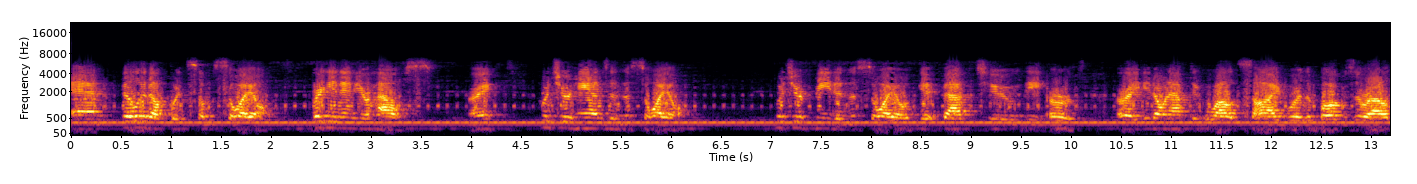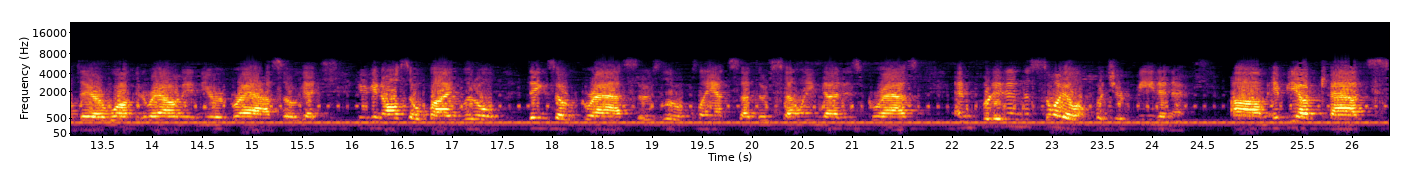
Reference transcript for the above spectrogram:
and fill it up with some soil. Bring it in your house, right? Put your hands in the soil. Put your feet in the soil. Get back to the earth. All right, you don't have to go outside where the bugs are out there walking around in your grass. Okay, you can also buy little things of grass. There's little plants that they're selling that is grass, and put it in the soil and put your feet in it. Um, if you have cats,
